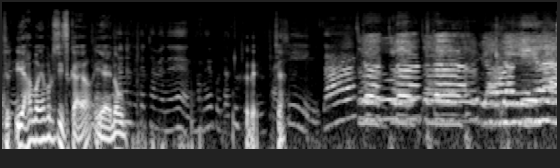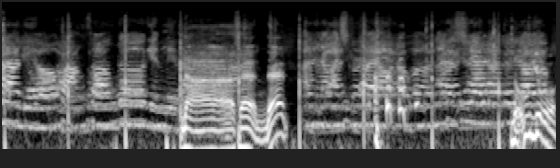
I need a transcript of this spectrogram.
드- 예, 한번 해볼 수 있을까요? 예, 너무, 하면은 한번 해보자. 그래. 자. 시작. 여기는 라디오 방송국입니다. 하나, 셋, 넷. 안녕 너무 귀여워.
